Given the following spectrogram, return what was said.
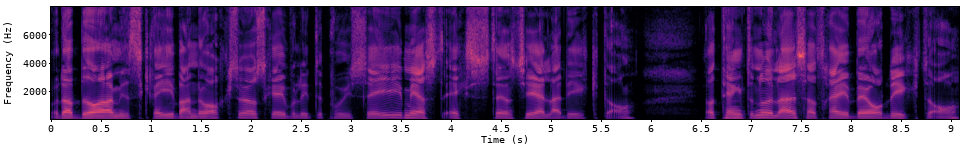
Och där började mitt skrivande också. Jag skriver lite poesi, mest existentiella dikter. Jag tänkte nu läsa tre vårdikter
